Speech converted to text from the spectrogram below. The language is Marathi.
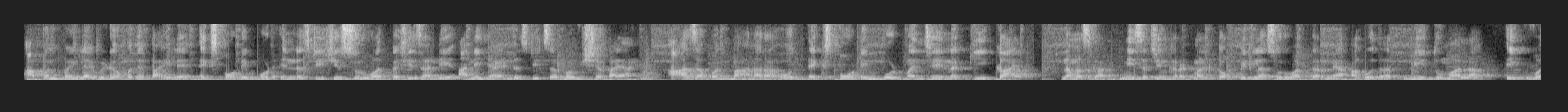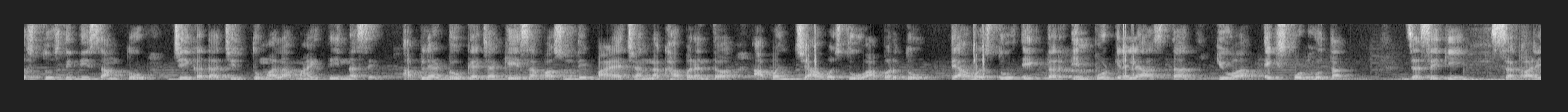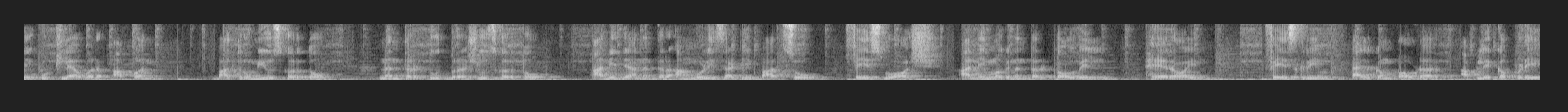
आपण पहिल्या व्हिडिओमध्ये पाहिले एक्सपोर्ट इम्पोर्ट इंडस्ट्रीची सुरुवात कशी झाली आणि या इंडस्ट्रीचं भविष्य काय आहे. आज आपण पाहणार आहोत एक्सपोर्ट इम्पोर्ट म्हणजे नक्की काय. नमस्कार मी सचिन खरटमल. टॉपिकला सुरुवात करण्या अगोदर मी तुम्हाला एक वस्तुस्थिती सांगतो जी कदाचित तुम्हाला माहिती नसेल. आपल्या डोक्याच्या केसापासून ते पायाच्या नखापर्यंत आपण ज्या वस्तू वापरतो त्या वस्तू एकतर इम्पोर्ट केलेल्या असतात किंवा एक्सपोर्ट होतात. जसे की सकाळी उठल्यावर आपण बाथरूम यूज करतो नंतर टूथब्रश यूज करतो आणि त्यानंतर आंघोळीसाठी बाथ सोप फेस वॉश आणि मग नंतर towel hair oil face cream talcum powder आपले कपडे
